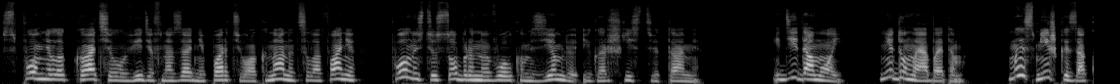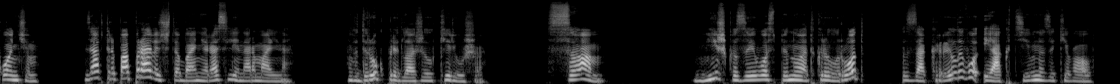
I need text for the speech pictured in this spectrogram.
Вспомнила Катя, увидев на задней парте у окна на целлофане полностью собранную волком землю и горшки с цветами. Иди домой. Не думай об этом. Мы с Мишкой закончим. Завтра поправить, чтобы они росли нормально. Вдруг предложил Кирюша. Сам. Мишка за его спиной открыл рот, закрыл его и активно закивал.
